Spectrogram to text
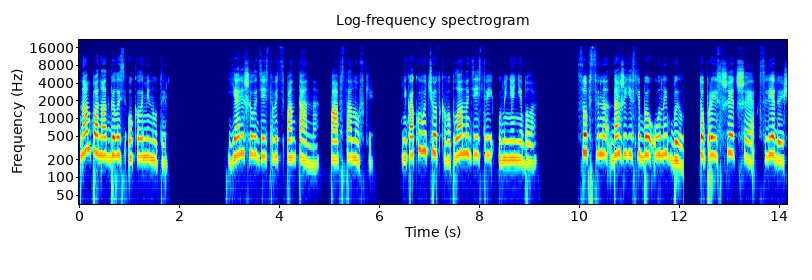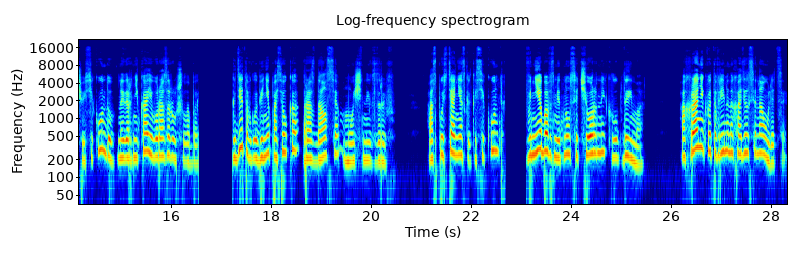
нам понадобилось около минуты. Я решила действовать спонтанно, по обстановке. Никакого четкого плана действий у меня не было. Собственно, даже если бы он и был, то происшедшее в следующую секунду наверняка его разрушило бы. Где-то в глубине поселка раздался мощный взрыв. А спустя несколько секунд в небо взметнулся черный клуб дыма. Охранник в это время находился на улице.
